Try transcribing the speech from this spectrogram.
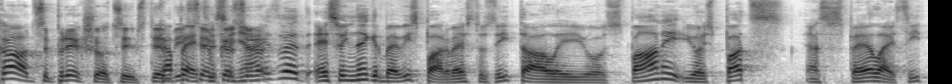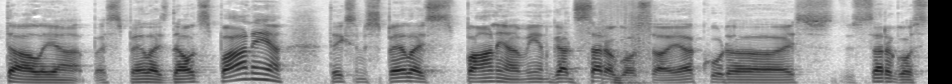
kādas ir priekšrocības tiem Kāpēc visiem, kas ir aizved? Es viņu negribēju vispār vest uz Itāliju, uz Spāniju, jo es pats Esmu spēlējis Itālijā, esmu spēlējis daudz Spānijā. Teiksim, es spēlēju Spānijā vienu gadu Saragosā, ja, kur uh, es Saragos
